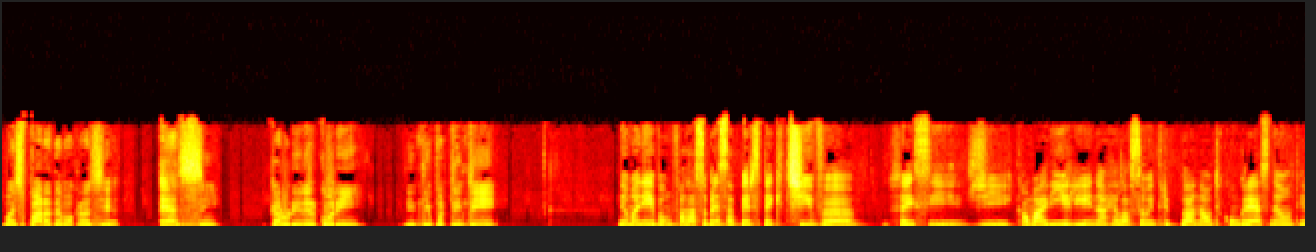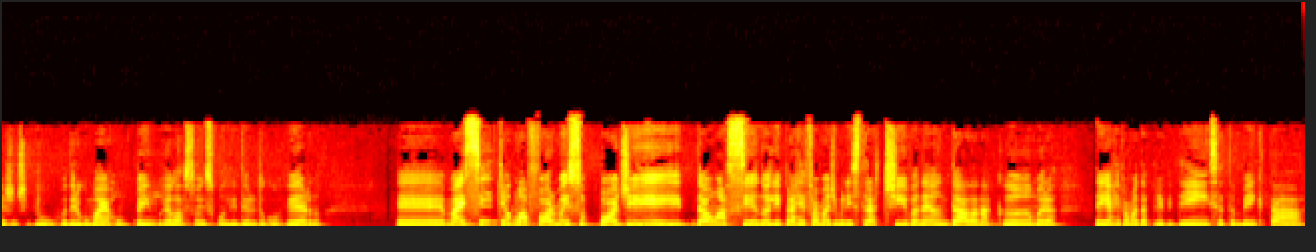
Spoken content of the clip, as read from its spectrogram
Mas para a democracia, é sim. Carolina Ercolim, tintim por tintim. Neumani, vamos falar sobre essa perspectiva, não sei se de calmaria ali na relação entre Planalto e Congresso, né? Ontem a gente viu o Rodrigo Maia rompendo relações com o líder do governo. É, mas se de alguma forma isso pode dar um aceno ali para a reforma administrativa, né? Andar lá na Câmara. Tem a reforma da Previdência também, que está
